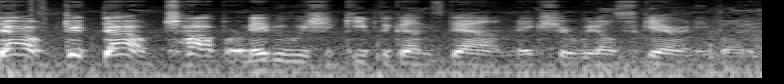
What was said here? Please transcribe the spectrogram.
Down, get down, chopper. Maybe we should keep the guns down, make sure we don't scare anybody.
